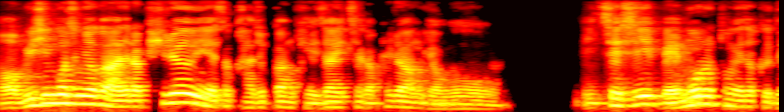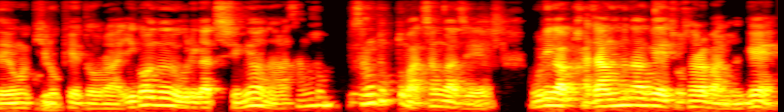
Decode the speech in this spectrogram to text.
어, 위신고 증여가 아니라 필요에 의해서 가족 간 계좌이체가 필요한 경우, 이체 시 메모를 통해서 그 내용을 기록해둬라. 이거는 우리가 증여나 상속, 상속도 마찬가지예요. 우리가 가장 흔하게 조사를 받는 게,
